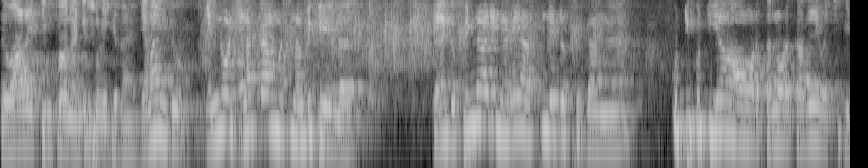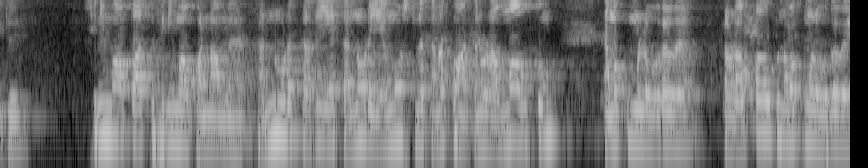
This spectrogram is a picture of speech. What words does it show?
இந்த வாழை டீமுக்கு நன்றி சொல்லிக்கிறேன். ஏன்னா இது என்னோட எனக்கான மட்டும் நம்பிக்கை இல்லை. எனக்கு பின்னாடி நிறைய அசிஸ்டன்டேட்டர்ஸ் இருக்காங்க. குட்டி குட்டியாக அவங்களோட தன்னோட கதையை வச்சுக்கிட்டு சினிமா பார்த்து சினிமா பண்ணாமல் தன்னோட கதையை தன்னோட எமோஷனை தனக்கும் தன்னோட அம்மாவுக்கும் நமக்கும் உள்ள உறவை தன்னோட அப்பாவுக்கும் நமக்கும் உள்ள உறவை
